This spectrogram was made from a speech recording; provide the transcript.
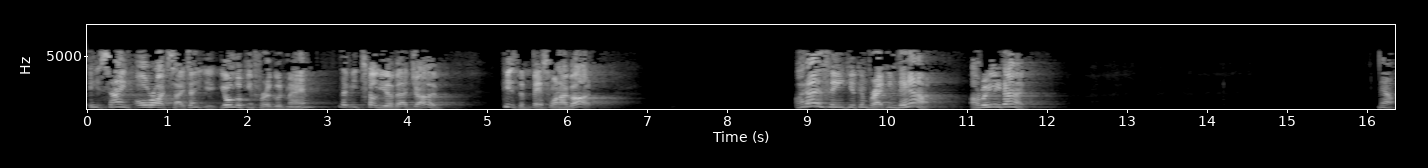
He's saying, All right, Satan, you're looking for a good man. Let me tell you about Job. He's the best one I got. I don't think you can break him down. I really don't. Now,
